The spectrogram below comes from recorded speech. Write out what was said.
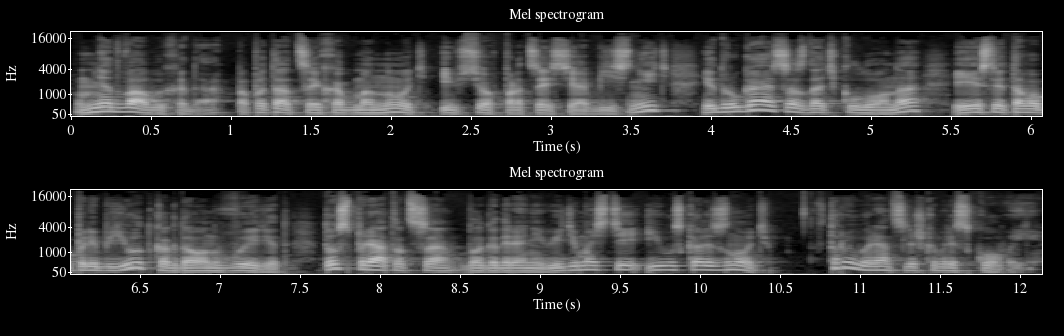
У меня два выхода. Попытаться их обмануть и все в процессе объяснить, и другая — создать клона, и если того прибьют, когда он выйдет, то спрятаться, благодаря невидимости, и ускользнуть. Второй вариант слишком рисковый.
